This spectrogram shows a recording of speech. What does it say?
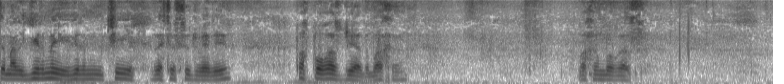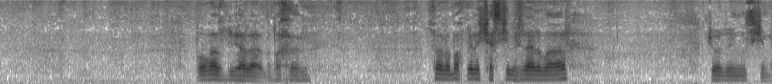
deməli 20-22 litr süd verir. Bax boğaz düyədir, baxın. Baxın boğaz. Boğaz düyələrdir, baxın. Sonra bak böyle keskilikler var. Gördüğünüz gibi.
